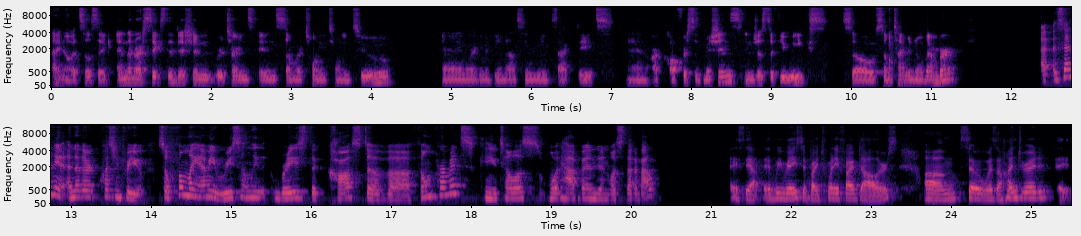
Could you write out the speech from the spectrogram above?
I know it's so sick. And then our sixth edition returns in summer 2022 and we're going to be announcing the exact dates and our call for submissions in just a few weeks. So sometime in November. Uh, Sandy, another question for you. So Film Miami recently raised the cost of uh, film permits. Can you tell us what happened and what's that about? Yeah, we raised it by twenty-five dollars. Um, so it was a hundred. It,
